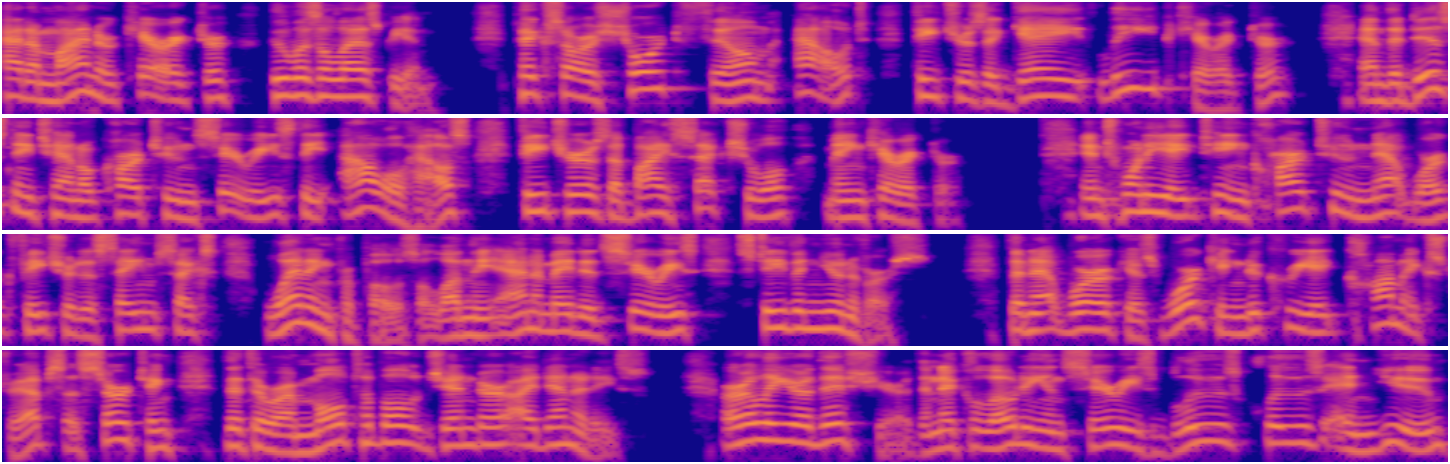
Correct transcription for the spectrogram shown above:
had a minor character who was a lesbian. Pixar's short film Out features a gay lead character, and the Disney Channel cartoon series The Owl House features a bisexual main character. In 2018, Cartoon Network featured a same sex wedding proposal on the animated series Steven Universe. The network is working to create comic strips asserting that there are multiple gender identities. Earlier this year, the Nickelodeon series Blues Clues and You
